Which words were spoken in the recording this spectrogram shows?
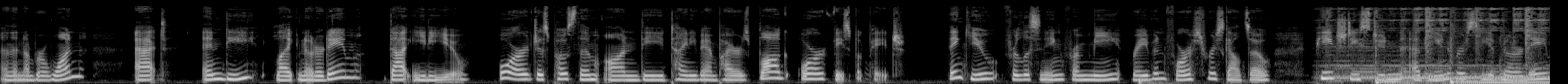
and the number one at nd like Notre Dame dot edu, or just post them on the Tiny Vampires blog or Facebook page. Thank you for listening from me, Raven Forrest Riscalzo, PhD student at the University of Notre Dame,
